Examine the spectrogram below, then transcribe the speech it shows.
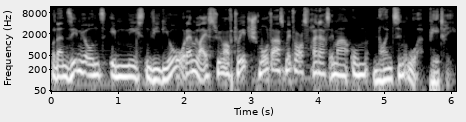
Und dann sehen wir uns im nächsten Video oder im Livestream auf Twitch. Montags, Mittwochs, Freitags immer um 19 Uhr. Petri.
